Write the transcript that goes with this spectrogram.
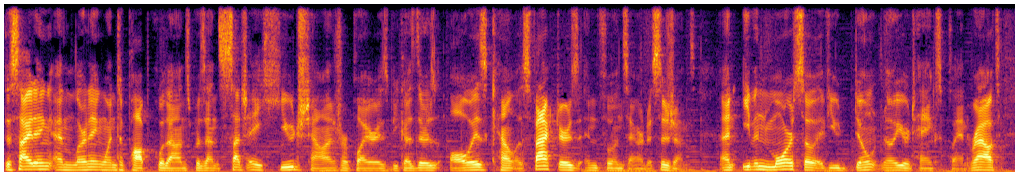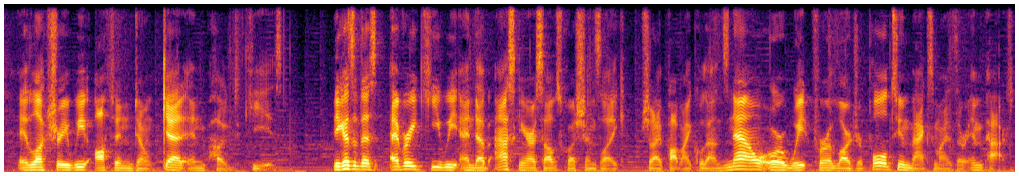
Deciding and learning when to pop cooldowns presents such a huge challenge for players because there's always countless factors influencing our decisions, and even more so if you don't know your tank's planned route, a luxury we often don't get in pugged keys. Because of this, every key we end up asking ourselves questions like, should I pop my cooldowns now or wait for a larger pull to maximize their impact?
